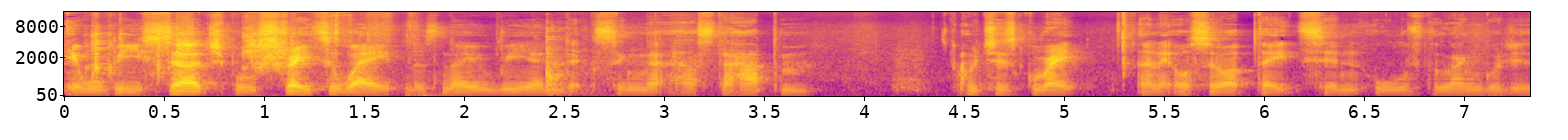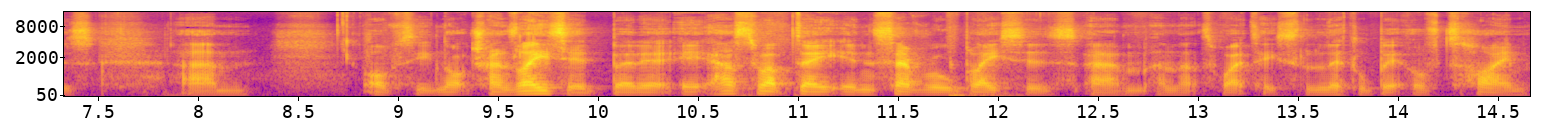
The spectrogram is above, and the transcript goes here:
It will be searchable straight away. There's no re-indexing that has to happen, which is great. And it also updates in all of the languages. Um, obviously not translated, but it, it, has to update in several places, um, and that's why it takes a little bit of time.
